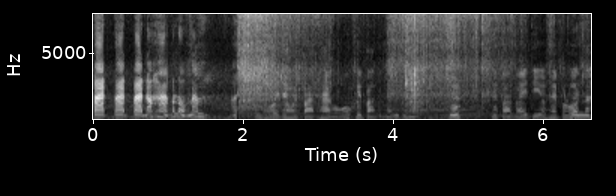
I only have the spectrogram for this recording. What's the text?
ปาดปาดปาดเอาหากมันออกน้โอ้ยจังไปปาดหักออกเอาเคยปาดใบทีนะฮะเคยปาดใบทีเอาให้ปำลวดเห็นปะ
